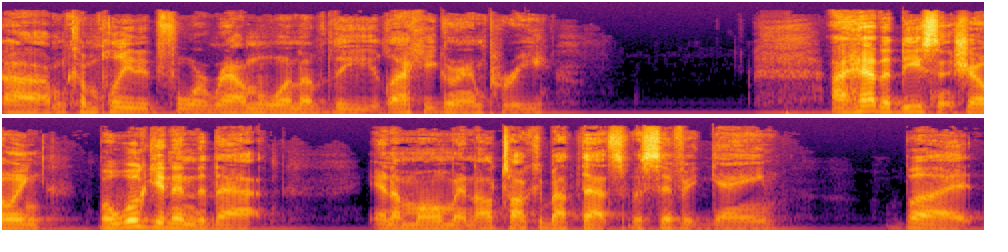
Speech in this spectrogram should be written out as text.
um, completed for round one of the Lackey Grand Prix. I had a decent showing, but we'll get into that in a moment. I'll talk about that specific game. But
